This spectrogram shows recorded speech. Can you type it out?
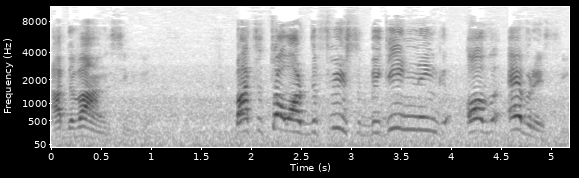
advancing, but toward the first beginning of everything.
